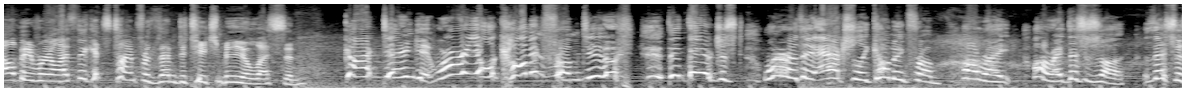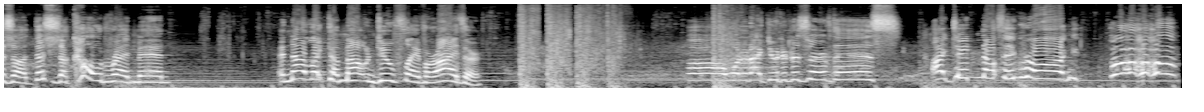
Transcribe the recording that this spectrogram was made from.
I'll be real, I think it's time for them to teach me a lesson. God dang it, where are y'all coming from, dude? That they're just, where are they actually coming from? All right, all right, this is a, this is a, this is a code red, man. And not like the Mountain Dew flavor either. Oh, what did I do to deserve this? I did nothing wrong.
